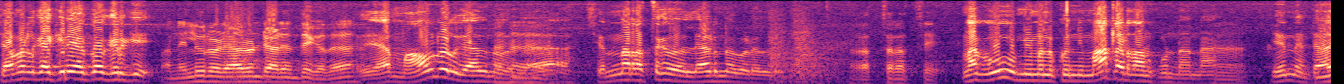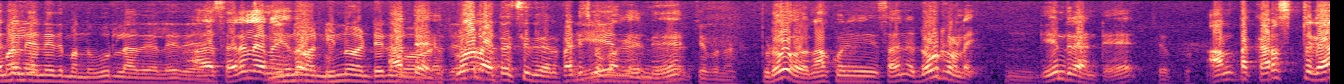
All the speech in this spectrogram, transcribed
చెమటలు కక్కినాయి ఒక్కొక్కరికి. నెల్లూరు ఆడుంటే ఆడంతే కదా? మామూలు కాదు చిన్న రచ్చ కదా ఏడున్నా కూడా వాళ్ళు. రచ్చ రచ్చే నాకు మిమ్మల్ని కొన్ని మాట్లాడదాం అనుకుంటా అన్న. ఏంటంటే మిమ్మల్ని అనేది మన ఊర్లో అదే లేదే. సరేలే నిన్ను అంటే వచ్చింది కదా ఇప్పుడు నాకు కొన్ని సరైన డౌట్లు ఉన్నాయి. ఏంద్రా అంటే అంత కరెక్ట్గా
